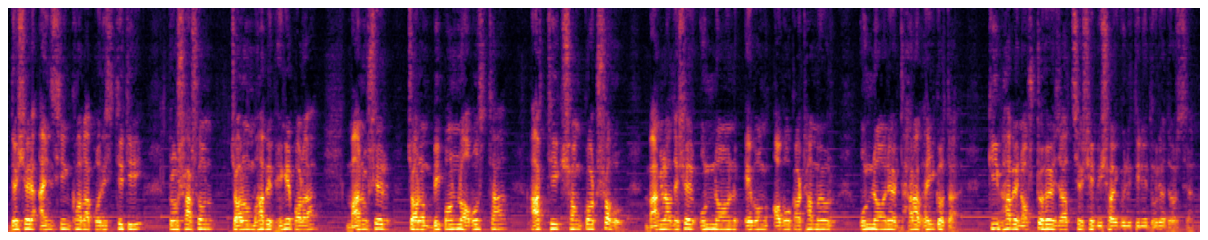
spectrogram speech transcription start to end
দেশের আইনশৃঙ্খলা পরিস্থিতি, প্রশাসন চরমভাবে ভেঙে পড়া, মানুষের চরম বিপন্ন অবস্থা, আর্থিক সংকট সহ বাংলাদেশের উন্নয়ন এবং অবকাঠামোর উন্নয়নের ধারাবাহিকতা কীভাবে নষ্ট হয়ে যাচ্ছে সে বিষয়গুলি তিনি তুলে ধরছেন।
